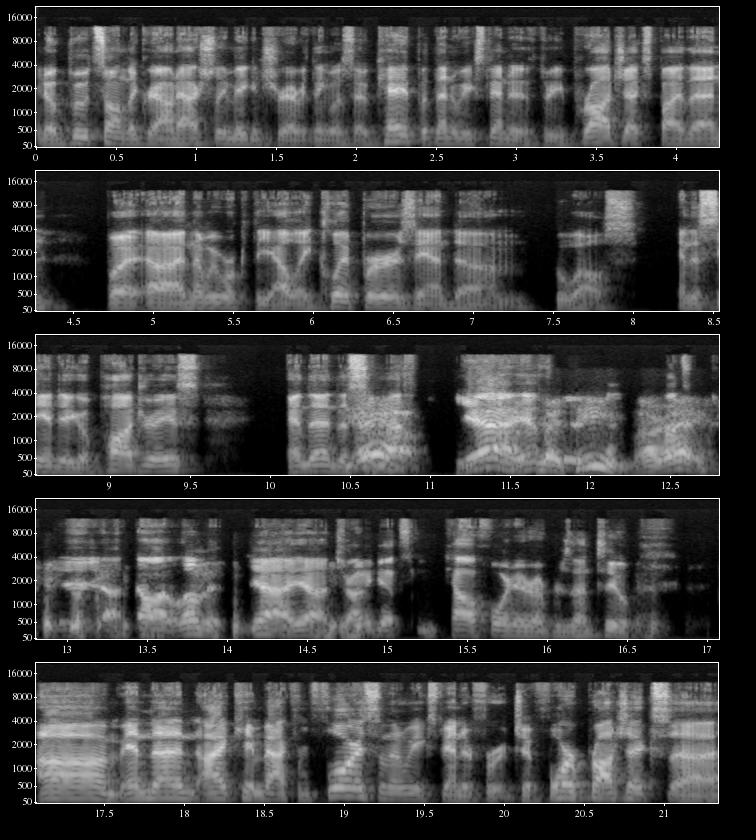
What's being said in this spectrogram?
you know, boots on the ground, actually making sure everything was okay. But then we expanded to three projects by then. But uh, and then we worked with the LA Clippers and um, who else? And the San Diego Padres. And then the yeah, semester, yeah, yeah, my team. All right. yeah, yeah, no, I love it. Yeah, yeah, trying to get some California represent too. Um, and then I came back from Florence, and then we expanded for to four projects. Uh,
